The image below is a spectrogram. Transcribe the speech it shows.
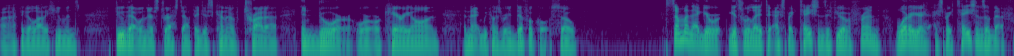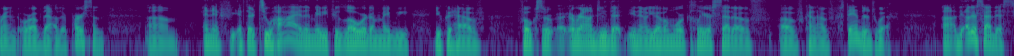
uh, i think a lot of humans do that when they're stressed out. They just kind of try to endure or, or carry on, and that becomes very difficult. So, some of that get, gets related to expectations. If you have a friend, what are your expectations of that friend or of that other person? Um, and if if they're too high, then maybe if you lowered them, maybe you could have folks around you that you know you have a more clear set of of kind of standards with. Uh, the other side of this,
